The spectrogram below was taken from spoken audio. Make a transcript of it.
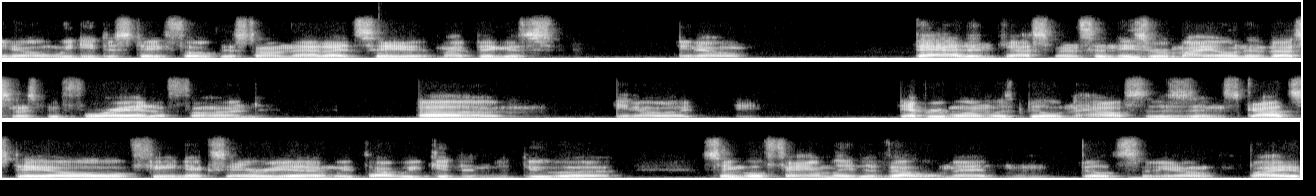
you know, we need to stay focused on that. I'd say my biggest, you know, bad investments, and these were my own investments before I had a fund. Um, you know, everyone was building houses in Scottsdale, Phoenix area, and we thought we'd get in to do a single family development and build, you know, buy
